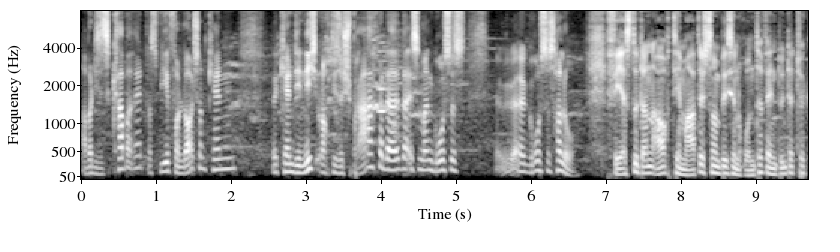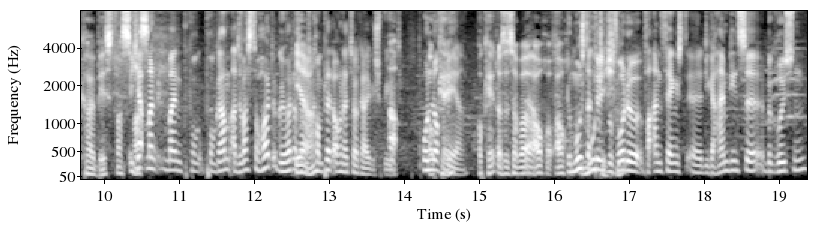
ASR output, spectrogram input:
Aber dieses Kabarett, was wir von Deutschland kennen, kennen die nicht. Und auch diese Sprache, da, da ist immer ein großes, äh, großes Hallo. Fährst du dann auch thematisch so ein bisschen runter, wenn du in der Türkei bist? Was, Ich habe mein, mein Pro Programm, also was du heute gehört hast, Ja. habe ich komplett auch in der Türkei gespielt. Ah, und noch okay. mehr. Okay, das ist aber Ja. auch, auch du musst mutig, natürlich, bevor ne? du anfängst, äh, die Geheimdienste begrüßen,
